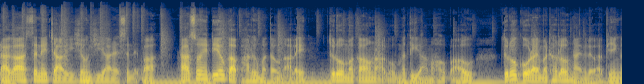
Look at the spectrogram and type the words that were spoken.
ဒါကစနစ်ကြပြီးယုံကြည်ရတဲ့စနစ်ပါဒါဆိုရင်တရုတ်ကဘာလို့မတုံးတာလဲသူတို့မကောင်းတာကိုမသိတာမဟုတ်ပါဘူးသူတို့ကိုယ်တိုင်မထုတ်လုပ်နိုင်တယ်လို့အပြင်က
